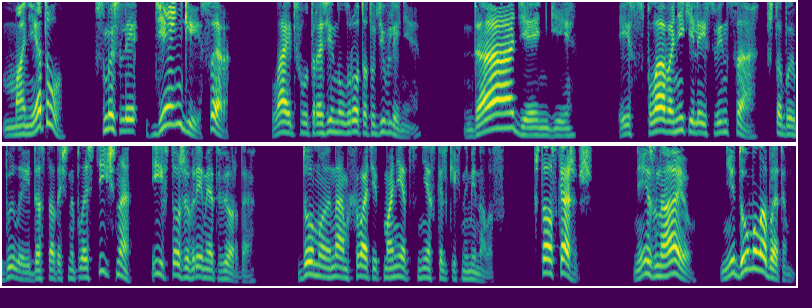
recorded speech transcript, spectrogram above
«Монету? В смысле, деньги, сэр?» Лайтфуд разинул рот от удивления. «Да, деньги», из сплава никеля и свинца, чтобы было и достаточно пластично, и в то же время твердо. Думаю, нам хватит монет нескольких номиналов. Что скажешь? Не знаю. Не думал об этом.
